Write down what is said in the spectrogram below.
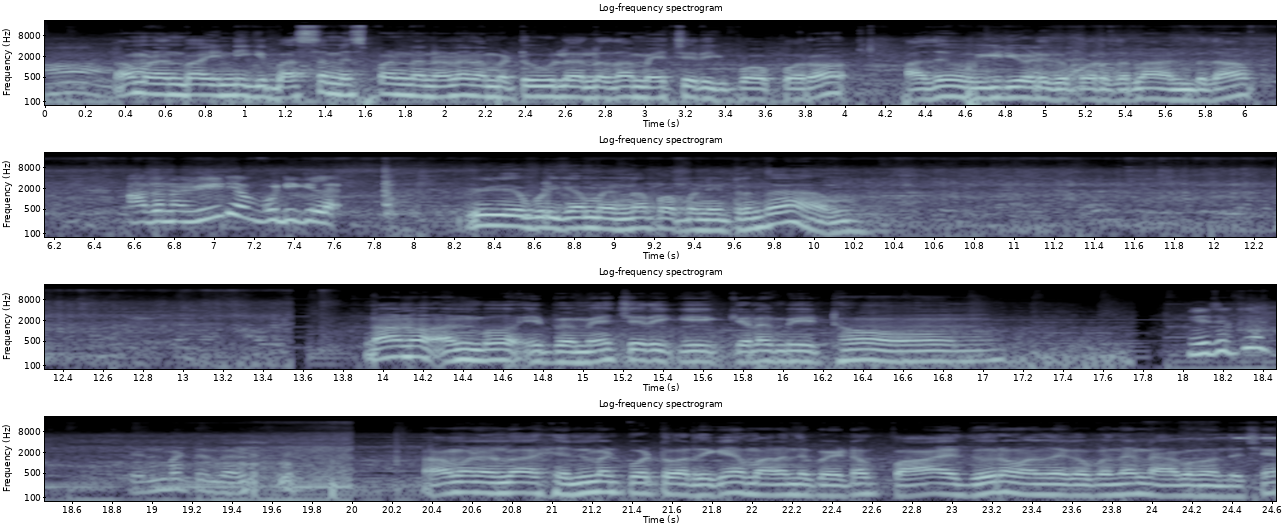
ஆமாம் நண்பா இன்றைக்கி பஸ்ஸை மிஸ் பண்ணனால நம்ம டூ வீலரில் தான் மேச்சேரிக்கு போக போகிறோம் அதுவும் வீடியோ எடுக்க போகிறதெல்லாம் அன்பு தான் அதை நான் வீடியோ பிடிக்கல. வீடியோ பிடிக்காம என்னப்பா பண்ணிட்டு இருந்தேன் நானும் அன்பும் இப்போ மேச்சேரிக்கு கிளம்பிட்டோம். எதுக்கு? ஹெல்மெட் இல்லை. ஆமாம் நண்பா ஹெல்மெட் போட்டு வரதுக்கே மறந்து போயிட்டோம். பாதி தூரம் வந்ததுக்கப்புறம் தான் ஞாபகம் வந்துச்சு.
